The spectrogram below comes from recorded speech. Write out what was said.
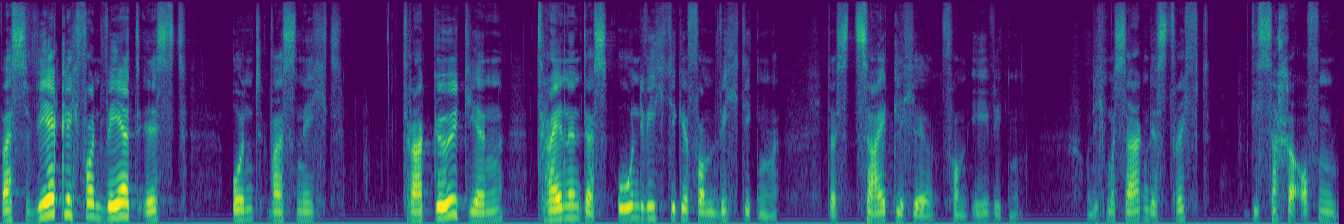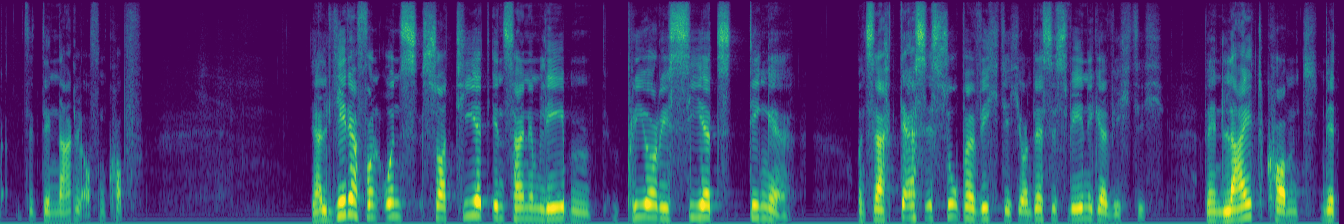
was wirklich von Wert ist und was nicht. Tragödien trennen das Unwichtige vom Wichtigen, das Zeitliche vom Ewigen. Und ich muss sagen, das trifft die Sache auf den, den Nagel auf den Kopf. Ja, jeder von uns sortiert in seinem Leben, priorisiert Dinge und sagt, das ist super wichtig und das ist weniger wichtig. Wenn Leid kommt, wird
